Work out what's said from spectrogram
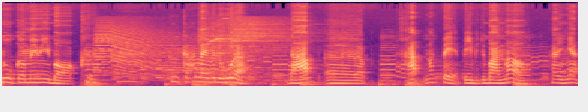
ลูกก็ไม่มีบอก คือการ์ดอะไรไม่รู้อะดับเอ่อแบบคัดนักเตะปีปัจจุบันเปล่า ถ้าอย่างเงี้ย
